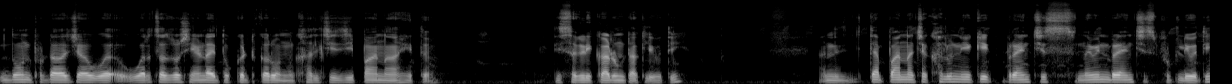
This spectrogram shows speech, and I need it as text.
दोन फुटाच्या व वरचा जो शेंडा आहे तो कट करून खालची जी पानं आहेत ती सगळी काढून टाकली होती. आणि त्या पानाच्या खालून एक एक ब्रँचेस नवीन ब्रँचेस फुटली होती.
